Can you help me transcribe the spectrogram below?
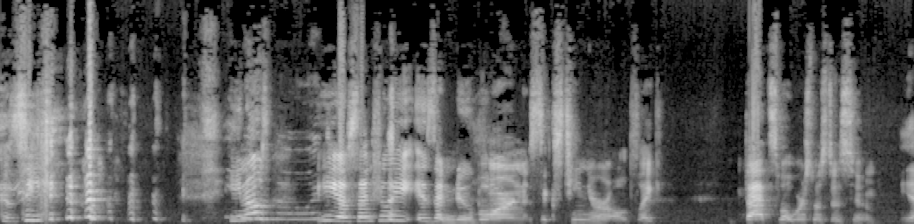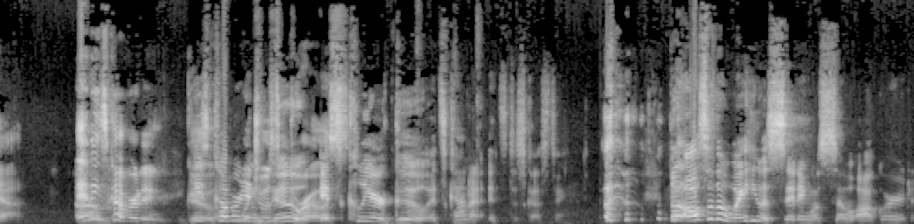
Because he he knows know he essentially is a newborn 16 year old. Like, that's what we're supposed to assume. Yeah. And he's Um, covered in goo. He's covered which in was goo. Gross. It's clear goo. It's kind of it's disgusting. But also the way he was sitting was so awkward.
